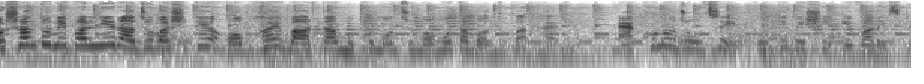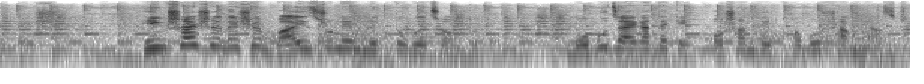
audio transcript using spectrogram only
অশান্ত নেপাল নিয়ে রাজ্যবাসীকে অভয় বার্তা মুখ্যমন্ত্রী মমতা বন্দ্যোপাধ্যায় এখনও চলছে প্রতিবেশী এভারেস্টের দেশ। হিংসায় সে দেশে বাইশ জনের মৃত্যু হয়েছে অন্তত। বহু জায়গা থেকে অশান্তির খবর সামনে আসছে।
